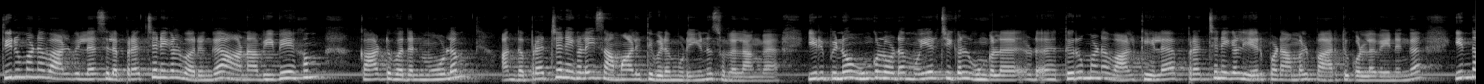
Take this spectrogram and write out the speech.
திருமண வாழ்வில் சில பிரச்சனைகள் வருங்க. ஆனால் விவேகம் காட்டுவதன் மூலம் அந்த பிரச்சனைகளை சமாளித்து விட முடியும்னு சொல்லலாங்க. இருப்பினும் உங்களோட முயற்சிகள் உங்களோட திருமண வாழ்க்கையில் பிரச்சனை பிரச்சனைகள் ஏற்படாமல் பார்த்து கொள்ள வேணுங்க. இந்த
